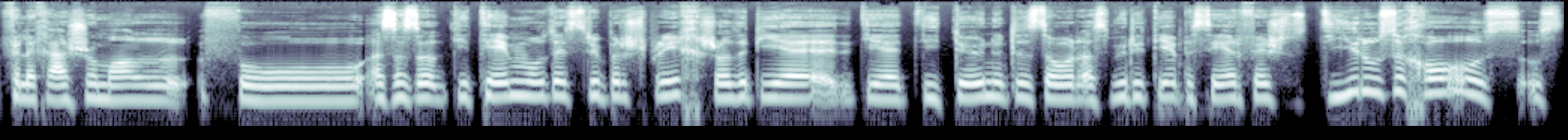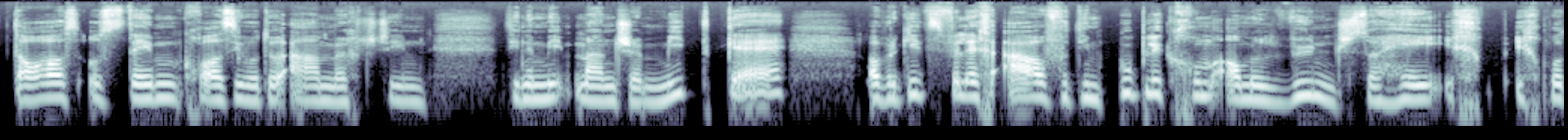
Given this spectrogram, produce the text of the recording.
vielleicht auch schon mal von, also so die Themen, die du jetzt darüber sprichst, oder die, die, die tönen so, als würden die eben sehr fest aus dir rauskommen, aus, aus, aus dem quasi, was du auch möchtest, deinen, deinen Mitmenschen mitgeben. Aber gibt es vielleicht auch von deinem Publikum einmal Wünsche, so hey, ich, ich will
